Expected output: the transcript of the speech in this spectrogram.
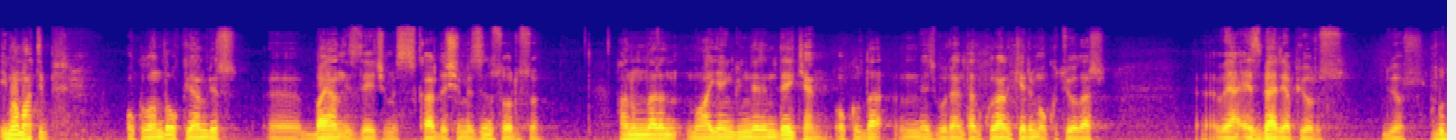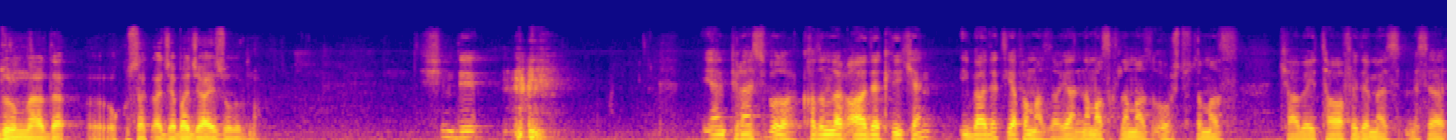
İmam Hatip okulunda okuyan bir e, bayan izleyicimiz, kardeşimizin sorusu. Hanımların muayyen günlerindeyken okulda mecburen tabi Kur'an-ı Kerim okutuyorlar e, veya ezber yapıyoruz diyor. Bu durumlarda e, okusak acaba caiz olur mu? Şimdi yani prensip olarak kadınlar adetliyken ibadet yapamazlar. Yani namaz kılamaz, oruç tutamaz, Kabe'yi tavaf edemez, mesela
